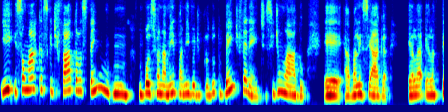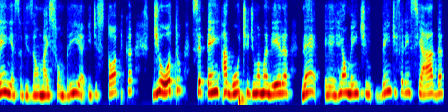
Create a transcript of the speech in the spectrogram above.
E, e, são marcas que, de fato, elas têm um, um, posicionamento a nível de produto bem diferente. Se, de um lado, é, a Balenciaga ela, ela tem essa visão mais sombria e distópica, de outro, você tem a Gucci de uma maneira né, é, realmente bem diferenciada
